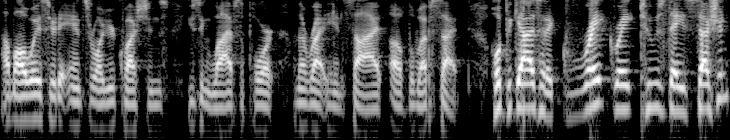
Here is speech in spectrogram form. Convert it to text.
I'm always here to answer all your questions using live support on the right hand side of the website. Hope you guys had a great, great Tuesday session.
